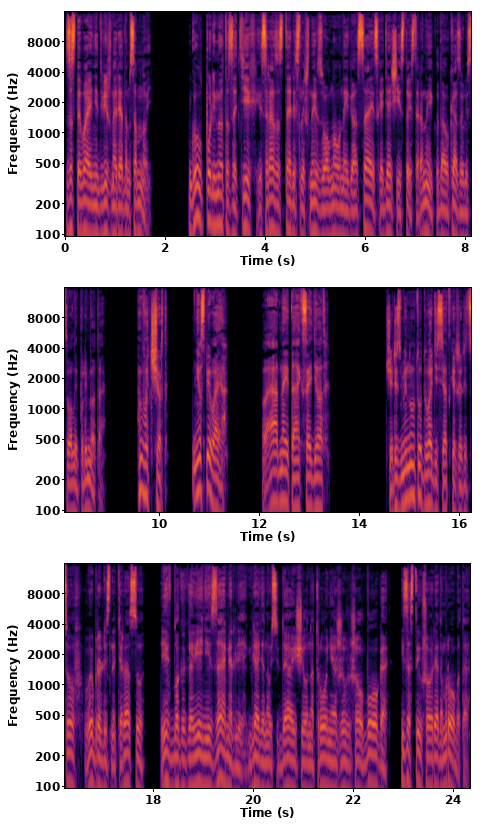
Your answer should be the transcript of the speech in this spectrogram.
застывая недвижно рядом со мной. Гул пулемета затих, и сразу стали слышны взволнованные голоса, исходящие с той стороны, куда указывали стволы пулемета. «Вот чёрт! Не успеваю!» «Ладно, и так сойдет. Через минуту два десятка жрецов выбрались на террасу и в благоговении замерли, глядя на уседающего на троне ожившего бога и застывшего рядом робота.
